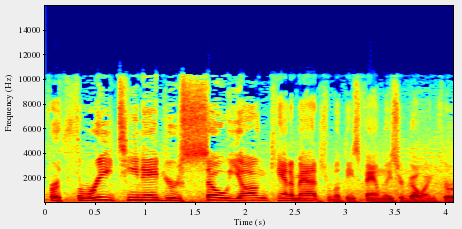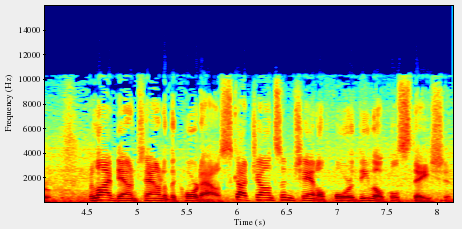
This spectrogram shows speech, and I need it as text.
for three teenagers so young. Can't imagine what these families are going through. We're live downtown at the courthouse. Scott Johnson, Channel 4, the local station.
